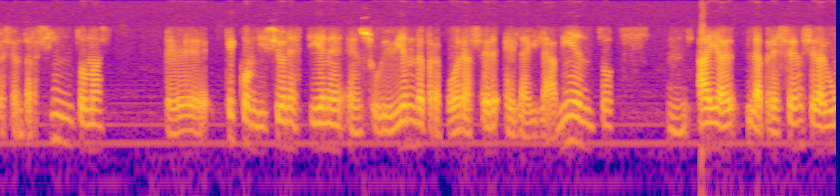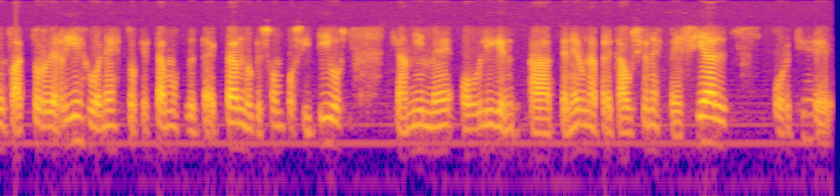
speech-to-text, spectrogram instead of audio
presentar síntomas, eh, qué condiciones tiene en su vivienda para poder hacer el aislamiento, hay la presencia de algún factor de riesgo en esto que estamos detectando que son positivos, que a mí me obliguen a tener una precaución especial porque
